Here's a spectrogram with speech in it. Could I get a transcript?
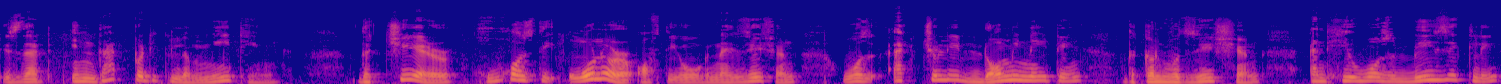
is that in that particular meeting, the chair who was the owner of the organization was actually dominating the conversation and he was basically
